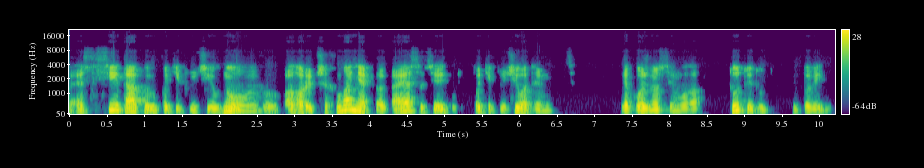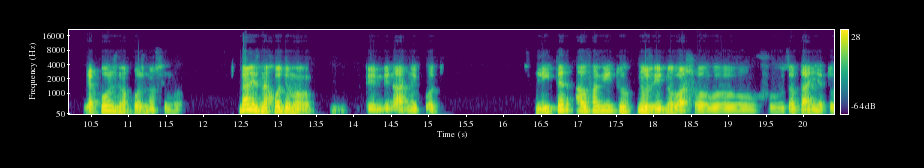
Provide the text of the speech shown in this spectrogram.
е, SC, так, потік ключів. Ну, алгоритм шифрування КС, оцей потік ключів отримується для кожного символа. Тут і тут, відповідно. Для кожного кожного символа. Далі знаходимо бінарний код літер алфавіту. Ну, згідно вашого е, завдання, то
